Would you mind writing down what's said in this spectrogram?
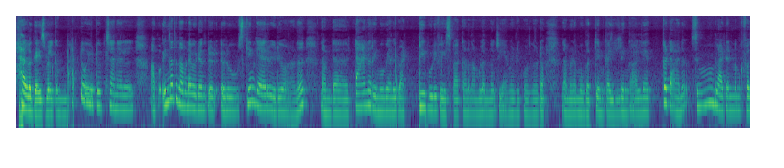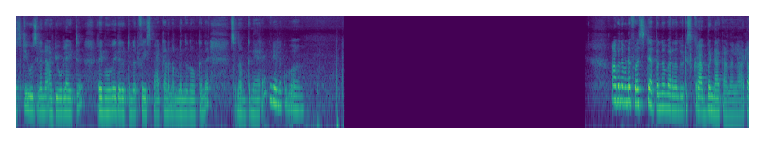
Hello guys welcome back to YouTube channel അപ്പോൾ ഇന്നത്തെ നമ്മുടെ വീഡിയോ വന്നിട്ട് ഒരു സ്കിൻ കെയർ വീഡിയോ ആണ്. നമ്മുടെ ടാൻ റിമൂവ് ചെയ്യാൻ ഒരു അടിപൊളി ഫേസ് പാക്കാണ് നമ്മളിന്ന് ചെയ്യാൻ വേണ്ടി പോകുന്നത് കേട്ടോ. നമ്മുടെ മുഖത്തും കയ്യിലും കാലിലും ഒക്കെ ടാന് സിമ്പിളായിട്ട് തന്നെ നമുക്ക് ഫസ്റ്റ് യൂസിൽ തന്നെ അടിപൊളിയായിട്ട് റിമൂവ് ചെയ്ത് കിട്ടുന്ന ഒരു ഫേസ് പാക്കാണ് നമ്മളിന്ന് നോക്കുന്നത്. സോ നമുക്ക് നേരെ വീഡിയോയിലേക്ക് പോകാം അപ്പോൾ നമ്മുടെ ഫസ്റ്റ് സ്റ്റെപ്പ് എന്ന് പറയുന്നത് ഒരു സ്ക്രബ് ഉണ്ടാക്കാന്നുള്ള കേട്ടോ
